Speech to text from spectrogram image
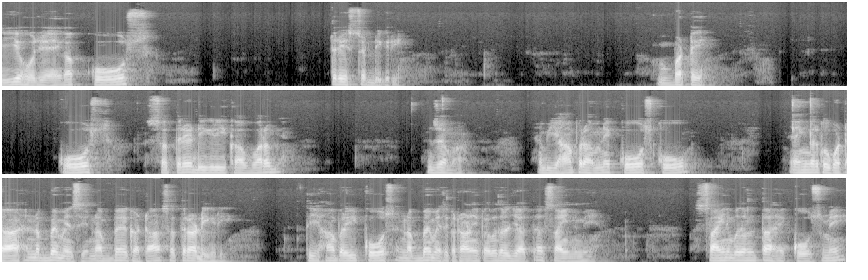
ये हो जाएगा कोस तिरसठ डिग्री बटे कोस सत्रह डिग्री का वर्ग जमा। अब यहाँ पर हमने कोस को एंगल को घटाया है नब्बे में से, नब्बे घटा सत्रह डिग्री। तो यहाँ पर ये कोस नब्बे में से घटाने पर बदल जाता है साइन में। साइन बदलता है कोस में,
